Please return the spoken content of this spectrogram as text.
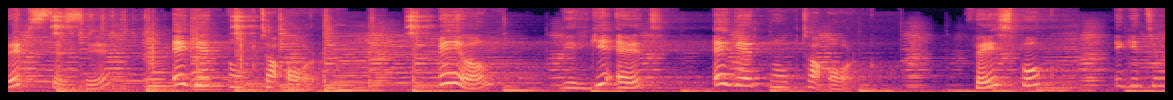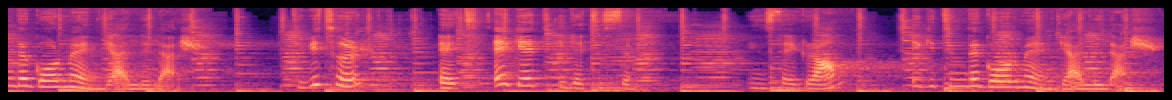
Web sitesi eget.org Mail bilgi et eget.org Facebook Egetim'de Gorma Engelliler. Twitter et Eget İletisim Instagram Egetim'de Gorma Engelliler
